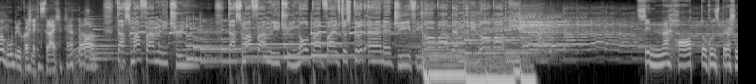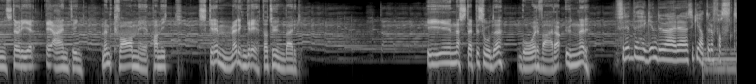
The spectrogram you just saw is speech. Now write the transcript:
Og god bruk av slektstrær. That's my family tree. That's my family tree. No bad vibes, just good energy. If you know about them, then you know about me. Yeah. Sinne, hat og konspirasjonsteorier er én ting, men hva med panikk? Skremmer Greta Thunberg? I neste episode går verden under. Fred Heggen, du er eh, psykiater og fast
